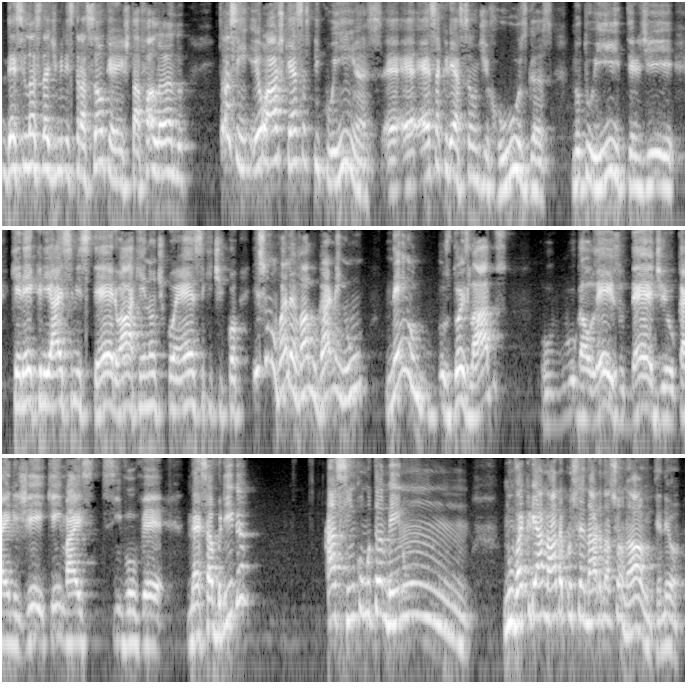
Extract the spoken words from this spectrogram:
desse lance da administração que a gente está falando. Então, assim, eu acho que essas picuinhas, é, é, essa criação de rusgas no Twitter, de querer criar esse mistério, ah, quem não te conhece, que te. Isso não vai levar a lugar nenhum, nem o, os dois lados, o, o Gaulês, o DED, o KNG e quem mais se envolver nessa briga, assim como também não, não vai criar nada para o cenário nacional, entendeu?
